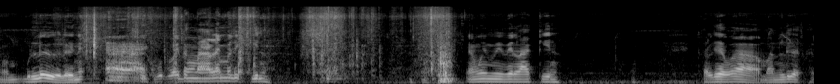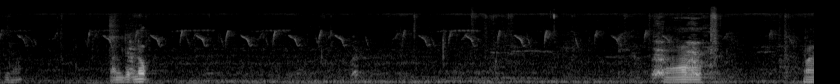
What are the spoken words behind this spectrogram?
มันเบลอเลยเนี่ยขุดไว้ตั้งนานแล้วไม่ได้กิน ยังไม่มีเวลากินเขาเรียกว่ามันเลือดครับพี่น้องมันเป็นนกมามา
